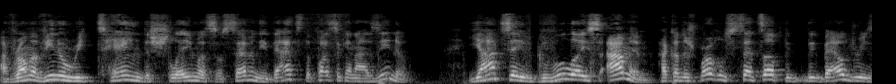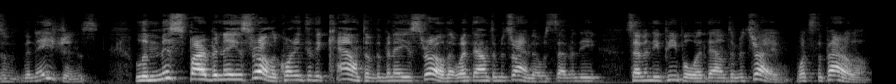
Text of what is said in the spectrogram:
Avram Avinu retained the shleimus of 70. That's the pasuk in Azinu. Yatsev gvulois amim. Hakadosh Baruch Hu sets up the, the boundaries of the nations. Lemispar b'nei Yisrael, according to the count of the b'nei Yisrael that went down to Mitzrayim. That was 70, 70 people went down to Mitzrayim. What's the parallel?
